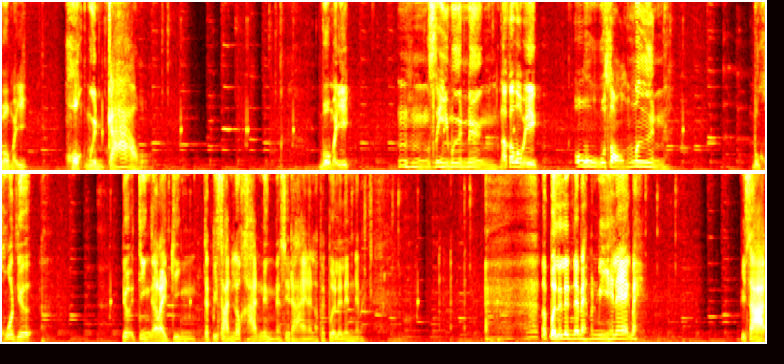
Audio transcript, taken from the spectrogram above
บวกมาอีกหกหมื่นเก้า บวกมาอีกอือหือสี่หมื่นหนึ่งแล้วก็บวกอีก โอ้โหสองหมื่นบุกโคตรเยอะ เยอะจริงอะไรจริง แต่ปีศาจนี่เราขาดหนึ่งนะเสียดายนะ เราไปเปิดเล่นๆได้ไหมเราเปิดเล่นๆได้ไหมมันมีให้แลกไหมปีศาจ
